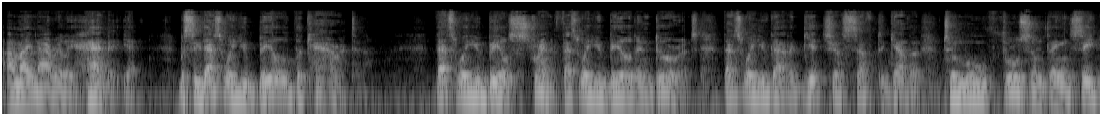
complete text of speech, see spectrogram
I might not really have it yet. But see, that's where you build the character. That's where you build strength. That's where you build endurance. That's where you got to get yourself together to move through some things. See,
